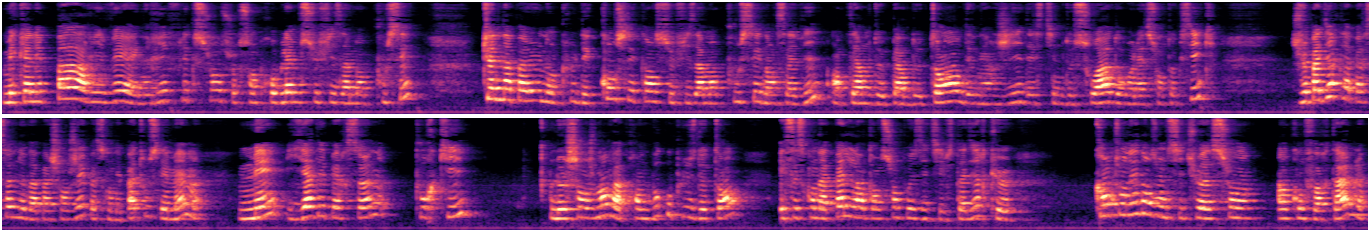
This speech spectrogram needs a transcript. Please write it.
mais qu'elle n'est pas arrivée à une réflexion sur son problème suffisamment poussée, qu'elle n'a pas eu non plus des conséquences suffisamment poussées dans sa vie, en termes de perte de temps, d'énergie, d'estime de soi, de relations toxiques. Je ne vais pas dire que la personne ne va pas changer parce qu'on n'est pas tous les mêmes, mais il y a des personnes pour qui le changement va prendre beaucoup plus de temps et c'est ce qu'on appelle l'intention positive. C'est-à-dire que quand on est dans une situation inconfortable,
